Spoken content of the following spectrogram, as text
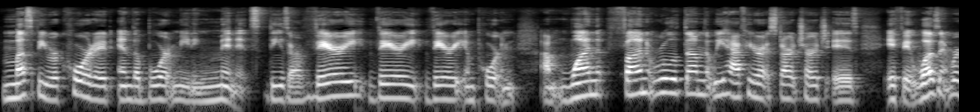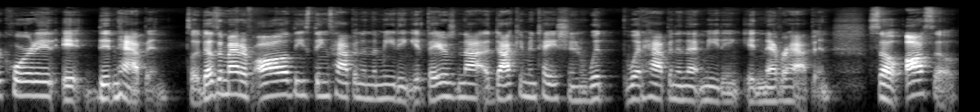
must be recorded in the board meeting minutes. These are very, very, very important. Um, one fun rule of thumb that we have here at Start Church is if it wasn't recorded, it didn't happen. So it doesn't matter if all these things happen in the meeting. If there's not a documentation with what happened in that meeting, it never happened. So also,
